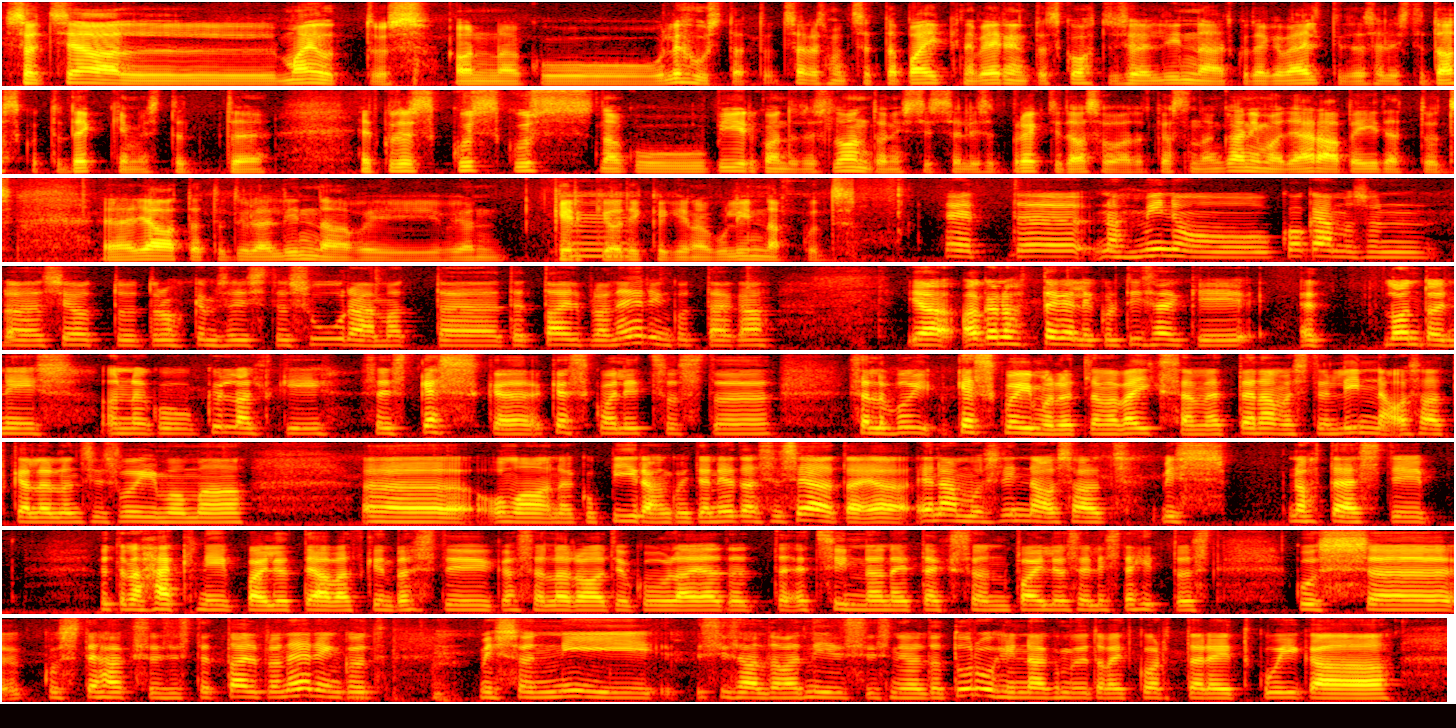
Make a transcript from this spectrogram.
sotsiaalmajutus on nagu lõhustatud, selles mõttes, et ta paikneb erinevates kohtades üle linna, et kuidagi vältida selliste taskute tekkimist, et et kuidas, kus, kus nagu piirkondades Londonis siis sellised projektid asuvad, et kas nad on ka niimoodi ära peidetud, jaotatud üle linna või, või on, kerkivad mm. ikkagi nagu linnakud? et noh, minu kogemus on äh, seotud rohkem selliste suuremate detailplaneeringutega ja aga noh, tegelikult isegi, et Londonis on nagu küllaltki sellist kesk, keskvalitsust, äh, selle või-, keskvõim on, ütleme, väiksem, et enamasti on linnaosad, kellel on siis võim oma öö, oma nagu piiranguid ja nii edasi seada ja enamus linnaosad, mis noh, täiesti ütleme, Hackney, paljud teavad kindlasti ka selle raadiokuulajad, et, et sinna näiteks on palju sellist ehitust, kus, kus tehakse siis detailplaneeringud, mis on nii, sisaldavad nii siis nii-öelda turuhinnaga müüdavaid kortereid kui ka äh,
